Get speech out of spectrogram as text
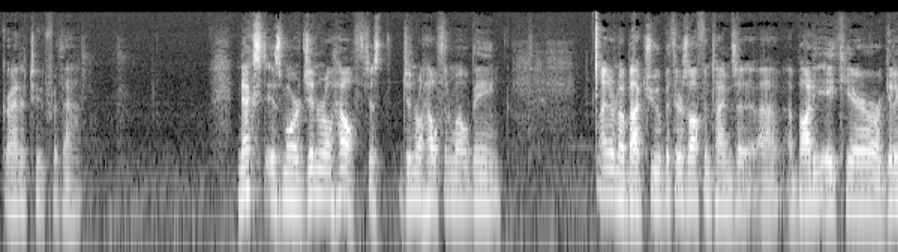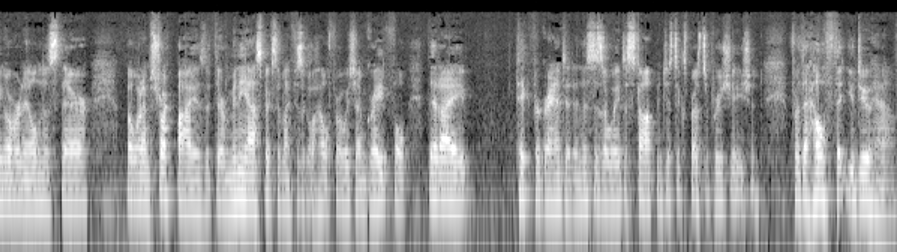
Gratitude for that. Next is more general health, just general health and well being. I don't know about you, but there's oftentimes a, a, body ache here or getting over an illness there. But what I'm struck by is that there are many aspects of my physical health for which I'm grateful that I take for granted. And this is a way to stop and just express appreciation for the health that you do have.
